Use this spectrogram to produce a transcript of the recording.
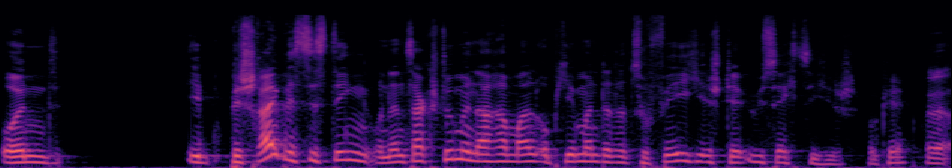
und ich beschreibe jetzt das Ding und dann sagst du mir nachher mal, ob jemand da dazu fähig ist, der Ü60 ist, okay? Ja.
